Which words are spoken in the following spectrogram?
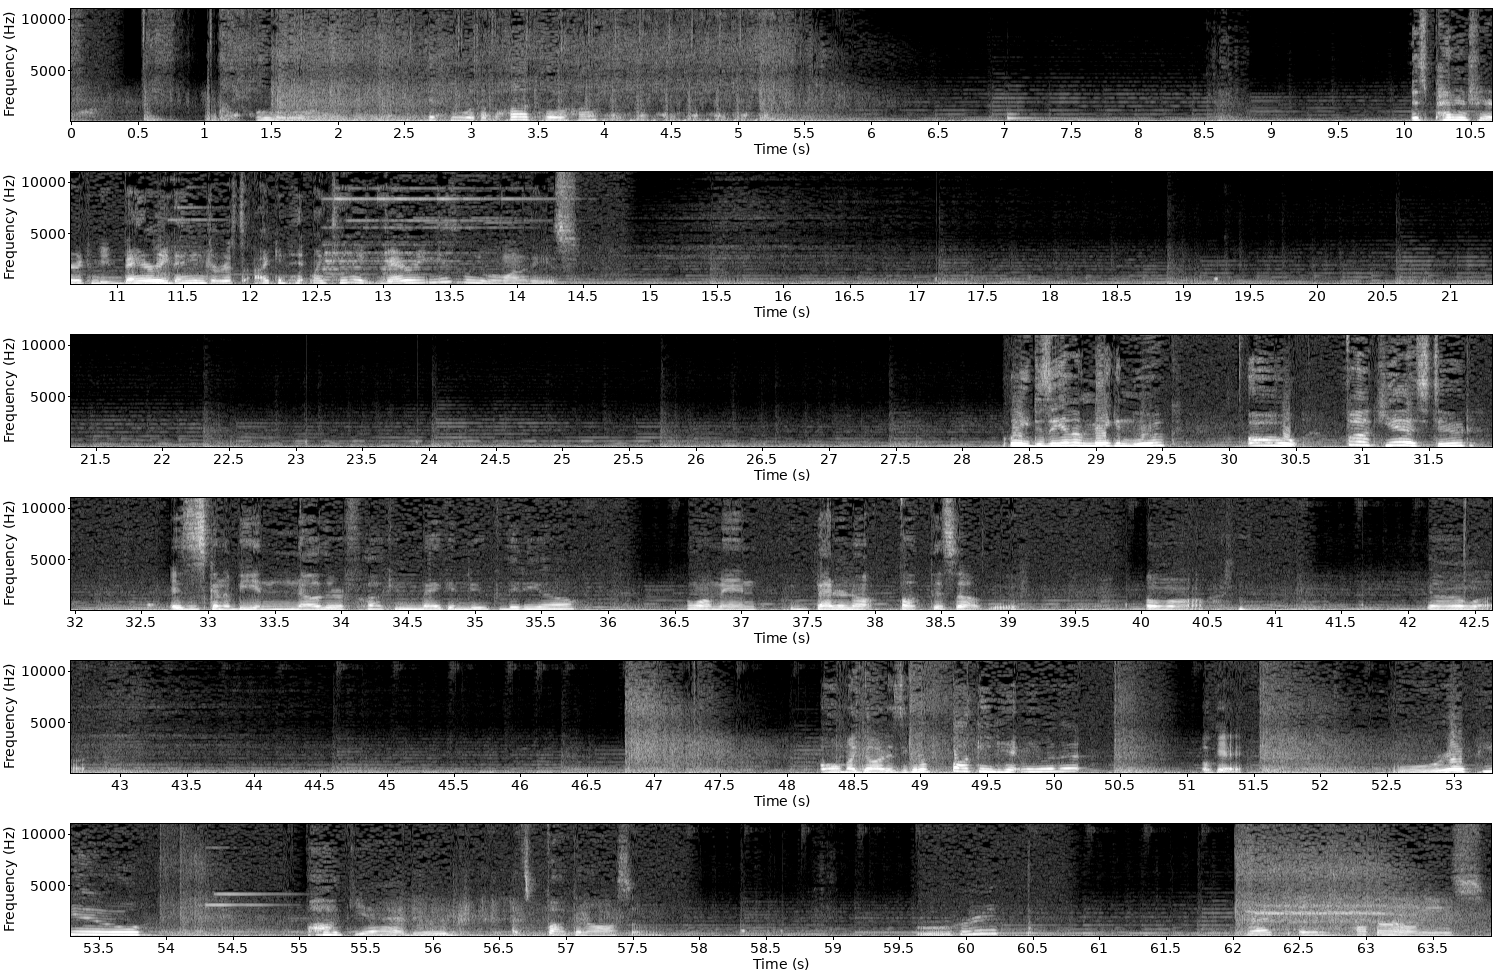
Ooh. Hit me with a pothole, huh? This penetrator can be very dangerous. I can hit my teammate very easily with one of these. Wait, does he have a mega nuke? Oh, fuck yes, dude. Is this gonna be another fucking mega nuke video? Come on, man. You better not fuck this up, dude. Come on. Come on. Oh my god, is he gonna fucking hit me with it? Okay. Rip you! Fuck yeah, dude. That's fucking awesome. Rip. Wreck and pepperonis.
